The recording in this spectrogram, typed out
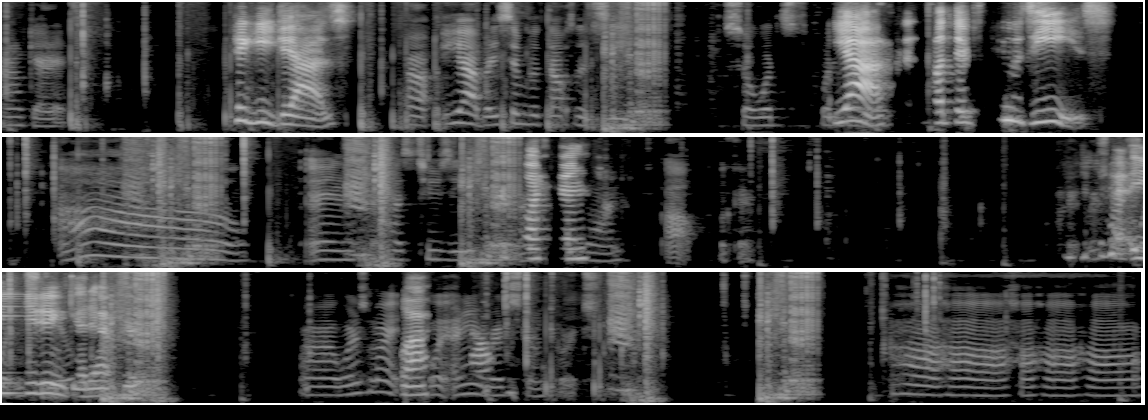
I don't get it. Piggy jazz. Uh, yeah, but he said without the Z. So what's what? is Yeah, it? but there's two Z's. Oh, and it has two Z's. question. One. Oh, okay. You didn't get it. Uh, where's my? What? Wait, I need a redstone torch. Ha ha ha ha ha.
